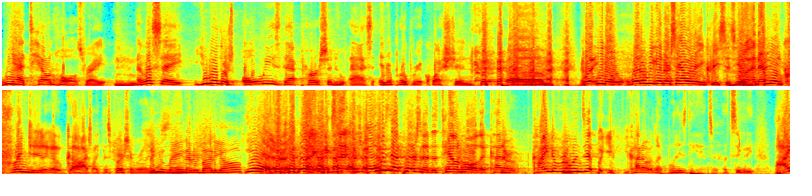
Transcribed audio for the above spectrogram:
we had town halls, right? Mm-hmm. And let's say you know there's always that person who asks an inappropriate question. um, what you know, when are we getting our salary increases? You know, and everyone cringes. Like, oh gosh, like this person really. Are you is- laying everybody off? Yeah, right. Exactly. There's always that person at the town hall that kind of kind of ruins it, but you, you kind of like, what is the answer? Let's see what he. I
